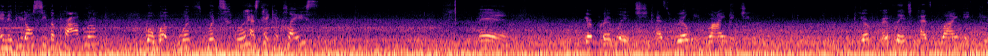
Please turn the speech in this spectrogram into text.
And if you don't see the problem, well, what what's what's what has taken place, man, your privilege has really blinded you your privilege has blinded you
